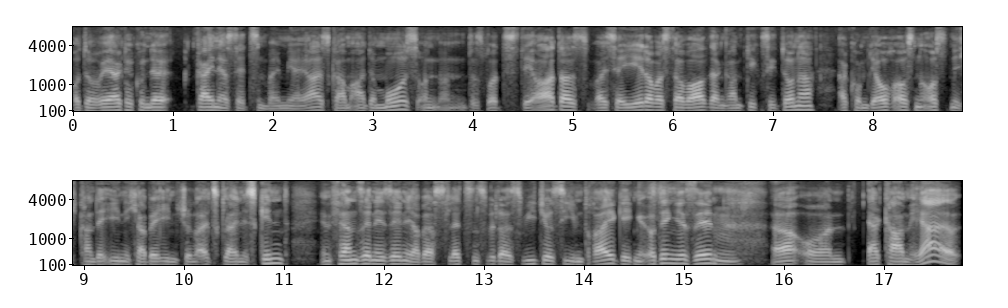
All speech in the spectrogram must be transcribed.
Otto Reagel konnte keinen ersetzen bei mir. Ja. Es kam Adam Moos und, und das war das Theater, das weiß ja jeder, was da war. Dann kam Dixie Donner, er kommt ja auch aus dem Osten. Ich kannte ihn, ich habe ihn schon als kleines Kind im Fernsehen gesehen. Ich habe erst letztens wieder das Video 7-3 gegen Oerding gesehen. Mhm. Ja, und er kam her,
